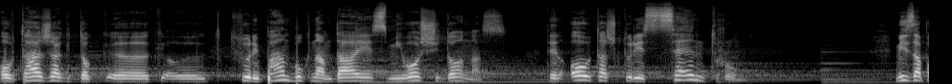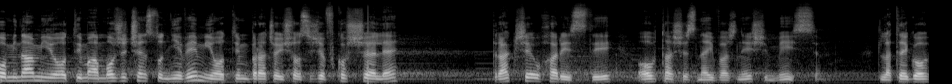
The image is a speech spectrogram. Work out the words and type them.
ołtarza, do, e, e, który Pan Bóg nam daje z miłości do nas. Ten ołtarz, który jest centrum. My zapominamy o tym, a może często nie wiemy o tym, bracia i siostry, że w Kościele w trakcie Eucharystii ołtarz jest najważniejszym miejscem. Dlatego,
